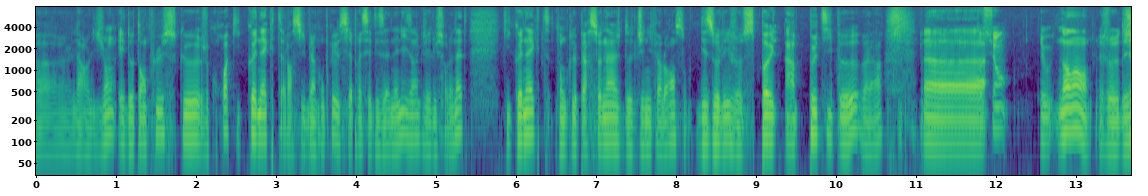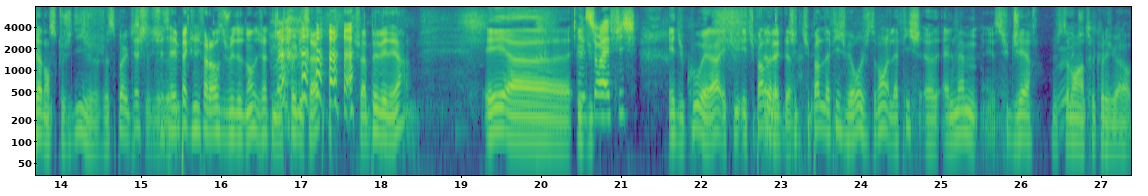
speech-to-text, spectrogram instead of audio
euh, la religion, et d'autant plus que je crois qu'il connecte, alors si j'ai bien compris aussi après c'est des analyses hein, que j'ai lues sur le net, qui connecte donc le personnage de Jennifer Lawrence. Donc, désolé, je spoil un petit peu, voilà. Euh, Attention, non, non, je, déjà dans ce que je dis, je, je spoil. Je, que je savais même pas que Jennifer Lawrence jouait dedans. Déjà, tu m'as spoilé ça. Je suis un peu vénère. Et, euh, et du sur l'affiche. Et du coup, et tu, et tu parles de la tu, tu parles de l'affiche Véro, justement, l'affiche euh, elle-même suggère justement Oui, un truc religieux. Alors,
